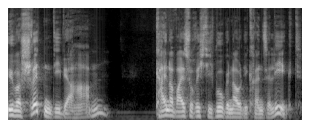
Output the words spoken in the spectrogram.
überschritten, die wir haben, keiner weiß so richtig, wo genau die Grenze liegt.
